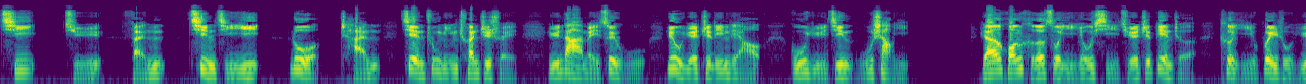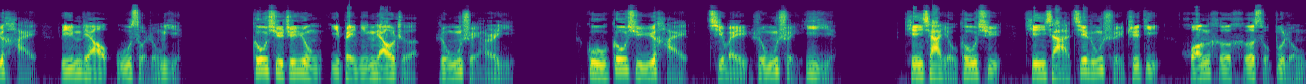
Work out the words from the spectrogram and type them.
七、莒、汾、沁及伊、洛、禅、建诸名川之水，于那每岁五六月之临辽，古与今无少异。然黄河所以有洗绝之变者，特以未入于海，临辽无所容也。沟渠之用，以备宁辽者，融水而已。故沟渠于海，其为融水义也。天下有沟渠，天下皆容水之地，黄河何所不容？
